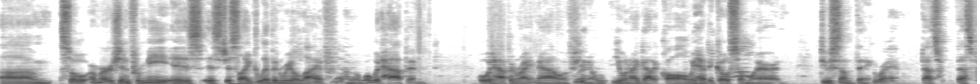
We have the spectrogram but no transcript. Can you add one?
Um, so immersion for me is is just like living real life. Yeah. I mean, what would happen? What would happen right now if you know you and I got a call and we had to go somewhere and do something? Right. That's that's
